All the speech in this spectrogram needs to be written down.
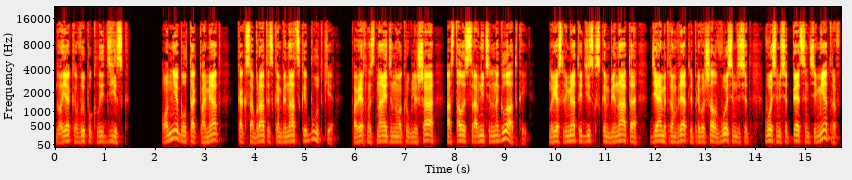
двояко выпуклый диск. Он не был так помят, как собрат из комбинатской будки. Поверхность найденного кругляша осталась сравнительно гладкой. Но если мятый диск с комбината диаметром вряд ли превышал 80-85 сантиметров,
